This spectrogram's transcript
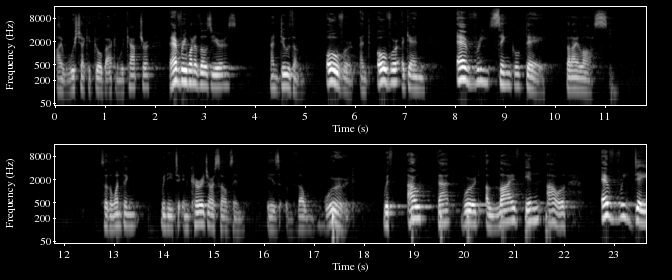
I wish I could go back and recapture every one of those years and do them over and over again every single day that I lost. So, the one thing we need to encourage ourselves in is the Word. Without that Word alive in our everyday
